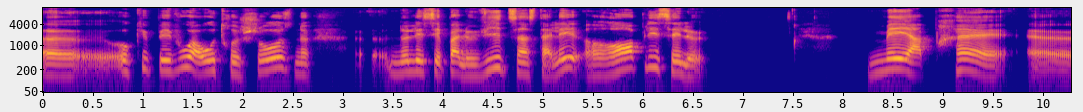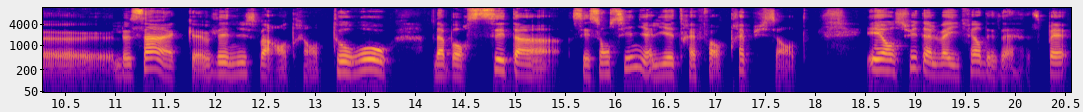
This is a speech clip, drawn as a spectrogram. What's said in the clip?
euh, occupez-vous à autre chose, ne laissez pas le vide s'installer, remplissez-le. Mais après euh, le 5, Vénus va rentrer en Taureau, d'abord c'est un, c'est son signe, elle y est très forte, très puissante, et ensuite elle va y faire des aspects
